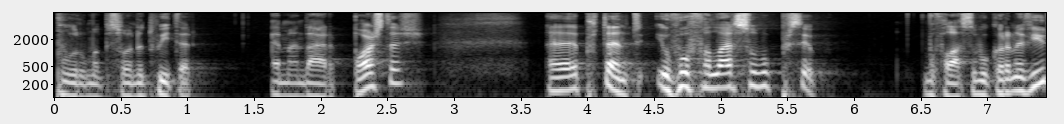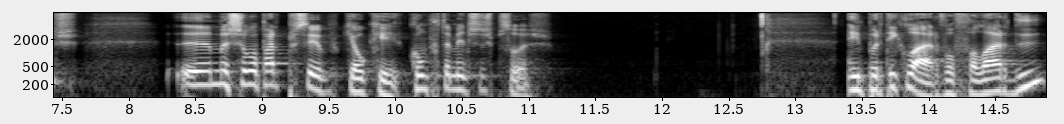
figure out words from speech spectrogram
por uma pessoa no Twitter a mandar postas. Uh, portanto, eu vou falar sobre o que percebo. Vou falar sobre o coronavírus, uh, mas sobre a parte que percebo, que é o quê? Comportamentos das pessoas. Em particular, vou falar de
